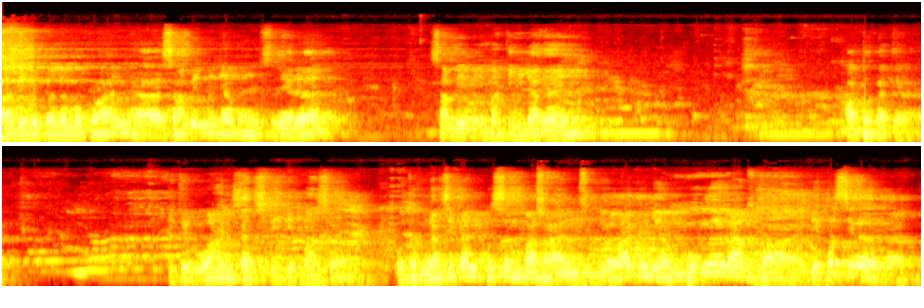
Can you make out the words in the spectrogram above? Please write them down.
Ah, bagi tuan-tuan dan perempuan ah, sambil menjamu selera sambil menikmati hidangan apa kata? Kita luangkan sedikit masa untuk menyaksikan persembahan dengan lagunya Bunga Rampai. Dipersilakan.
